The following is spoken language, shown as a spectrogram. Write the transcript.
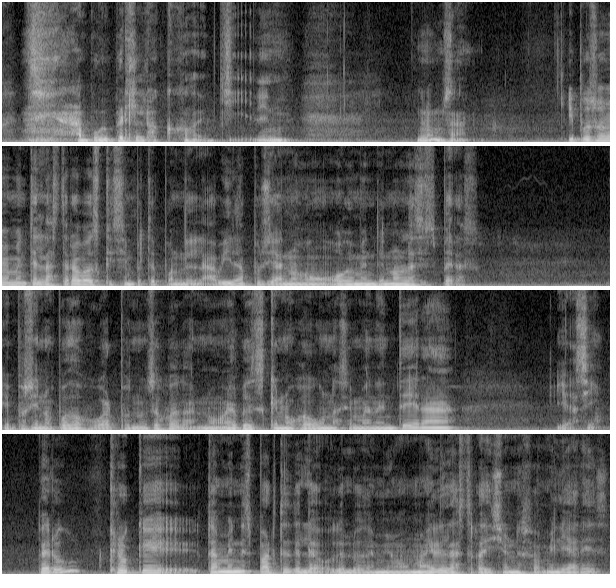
a volver loco. No, o sea, y pues obviamente las trabas que siempre te pone la vida, pues ya no, obviamente no las esperas. Y pues si no puedo jugar, pues no se juega, ¿no? Hay veces que no juego una semana entera y así. Pero creo que también es parte de lo, de lo de mi mamá y de las tradiciones familiares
